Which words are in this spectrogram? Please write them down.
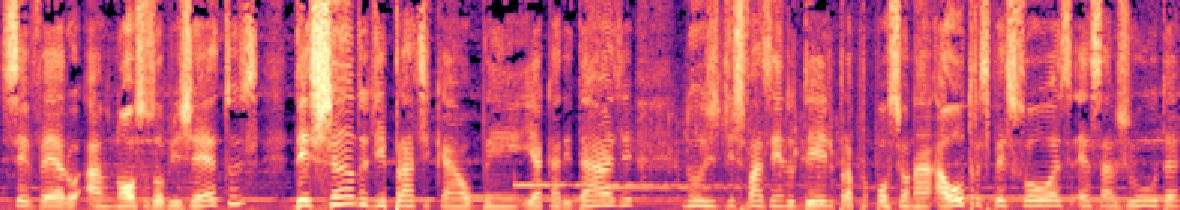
severo aos nossos objetos, deixando de praticar o bem e a caridade, nos desfazendo dele para proporcionar a outras pessoas essa ajuda,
